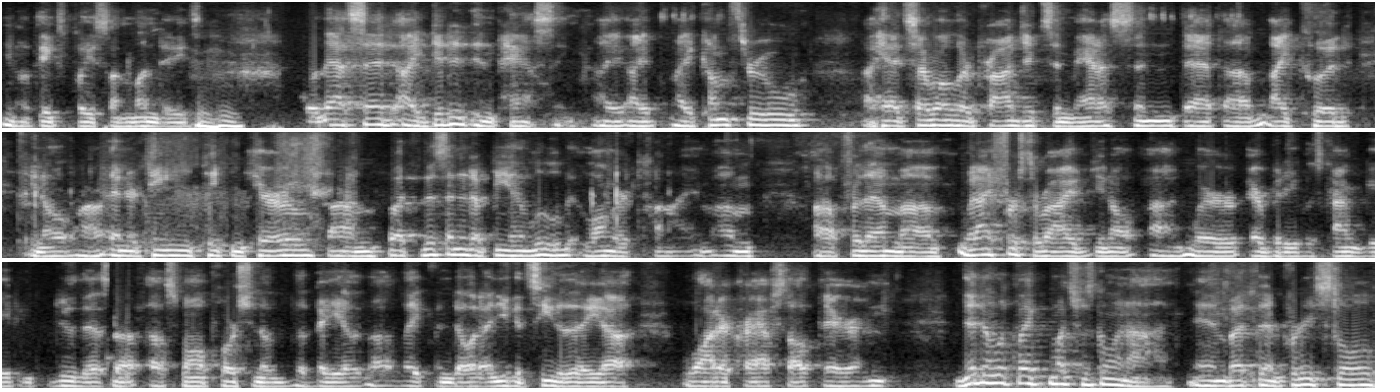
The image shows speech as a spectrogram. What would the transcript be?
know, takes place on Mondays. Mm-hmm. With that said, I did it in passing. I, I, I come through I had several other projects in Madison that um, I could, you know, uh, entertain, taking care of. Um, but this ended up being a little bit longer time um, uh, for them. Uh, when I first arrived, you know, where everybody was congregating to do this, a, a small portion of the bay of uh, Lake Mendota, and you could see the uh, watercrafts out there, and didn't look like much was going on. And but then pretty slow,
